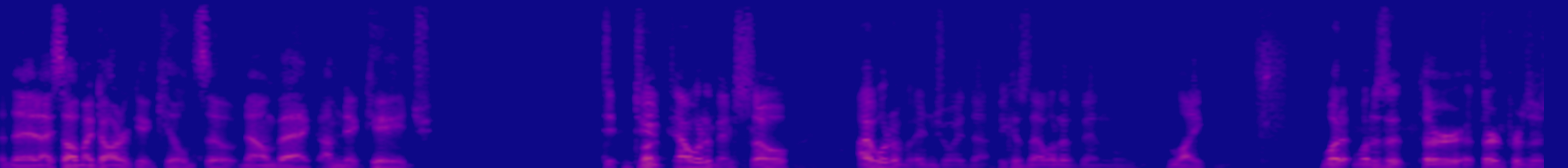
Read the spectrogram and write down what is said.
and then I saw my daughter get killed, so now I'm back. I'm Nick Cage." D- dude, that would have been so. I would have enjoyed that because that would have been like, what what is it? Third third person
